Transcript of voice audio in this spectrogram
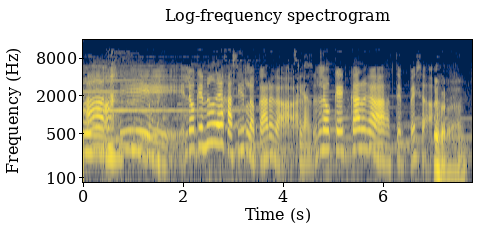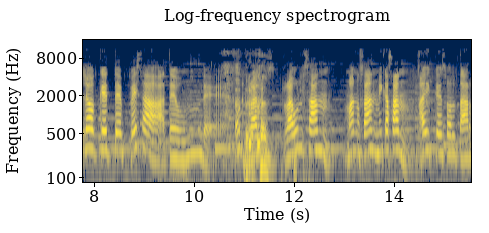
Ah, sí. Lo que no dejas ir lo cargas. Cierto. Lo que cargas te pesa. Es verdad. Lo que te pesa te hunde. Ah, pero Ra- estás- Raúl San, Manu San, Mika San, hay que soltar.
